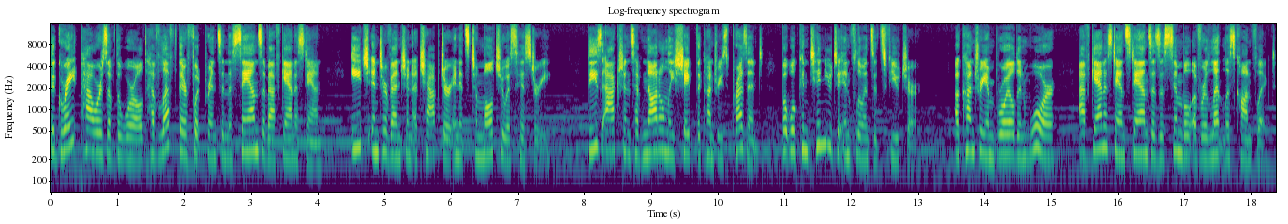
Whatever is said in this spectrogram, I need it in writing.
The great powers of the world have left their footprints in the sands of Afghanistan, each intervention a chapter in its tumultuous history. These actions have not only shaped the country's present, but will continue to influence its future. A country embroiled in war, Afghanistan stands as a symbol of relentless conflict.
